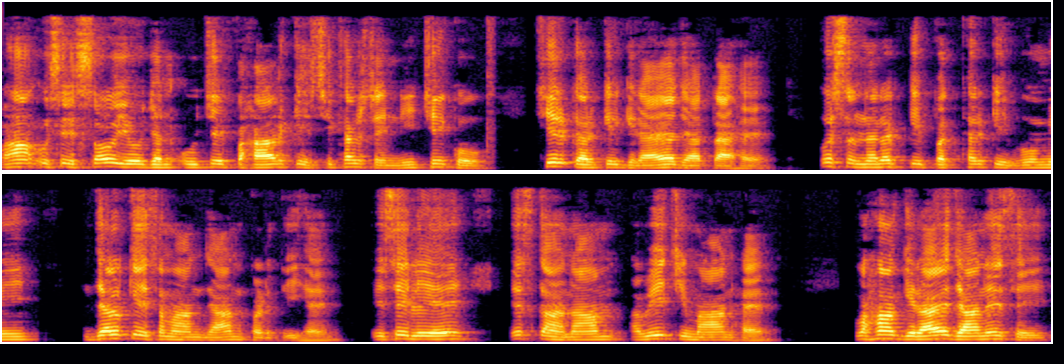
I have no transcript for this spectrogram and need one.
वहाँ उसे सौ योजन ऊँचे पहाड़ के शिखर से नीचे को सिर करके गिराया जाता है। उस नरक की पत्थर की भूमि जल के समान जान पड़ती है। इसीलिए इसका नाम अविचिमान है। वहाँ गिराए जाने से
